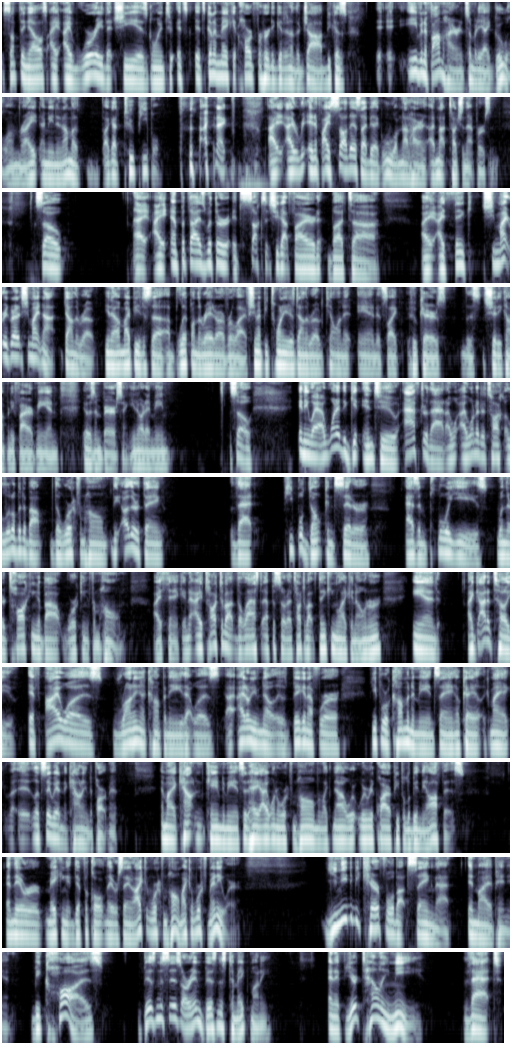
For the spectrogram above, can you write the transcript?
something else, I, I worry that she is going to it's it's going to make it hard for her to get another job because it, even if I'm hiring somebody, I Google them, right? I mean, and I'm a I got two people. and I, I, I, and if I saw this, I'd be like, "Ooh, I'm not hiring. I'm not touching that person." So, I, I empathize with her. It sucks that she got fired, but uh, I, I think she might regret it. She might not down the road. You know, it might be just a, a blip on the radar of her life. She might be 20 years down the road killing it, and it's like, who cares? This shitty company fired me, and it was embarrassing. You know what I mean? So anyway, I wanted to get into after that. I, w- I wanted to talk a little bit about the work from home. The other thing that people don't consider as employees when they're talking about working from home, I think. And I talked about the last episode, I talked about thinking like an owner. And I got to tell you, if I was running a company that was, I, I don't even know, it was big enough where people were coming to me and saying, okay, like my, let's say we had an accounting department and my accountant came to me and said, Hey, I want to work from home. I'm like, No, we require people to be in the office. And they were making it difficult and they were saying, I can work from home, I can work from anywhere. You need to be careful about saying that, in my opinion, because businesses are in business to make money. And if you're telling me that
